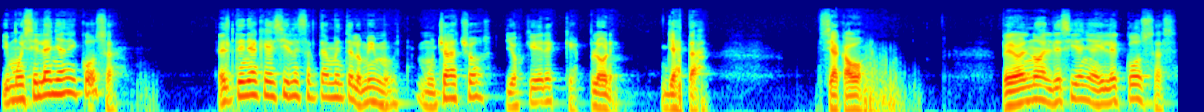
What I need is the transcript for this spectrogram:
Y Moisés le añade cosas. Él tenía que decirle exactamente lo mismo. Muchachos, Dios quiere que exploren. Ya está. Se acabó. Pero él no, él decía añadirle cosas.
